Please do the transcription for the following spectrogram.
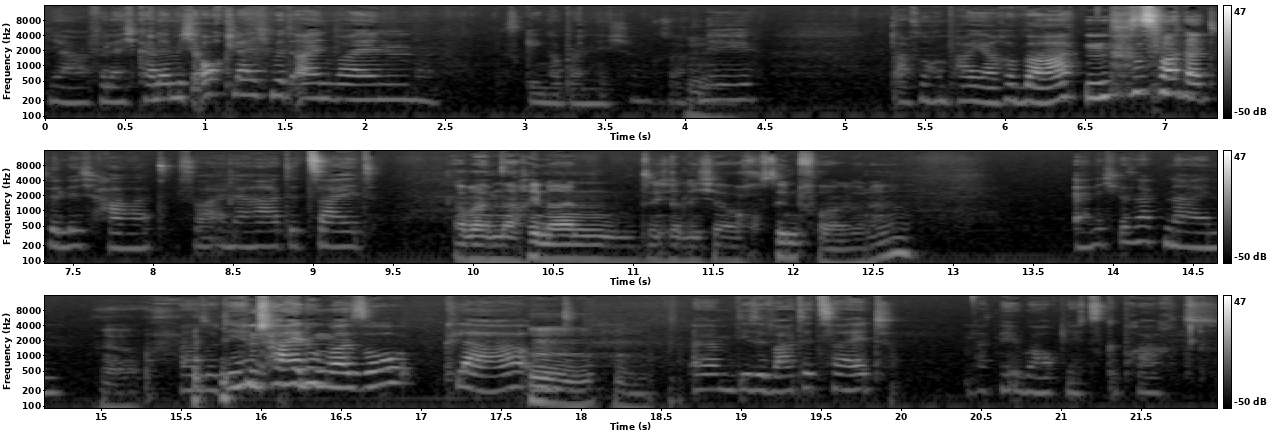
ja, vielleicht kann er mich auch gleich mit einweihen. Das ging aber nicht. Und gesagt, mhm. nee, darf noch ein paar Jahre warten. Das war natürlich hart. Es war eine harte Zeit. Aber im Nachhinein sicherlich auch sinnvoll, oder? Ehrlich gesagt, nein. Ja. Also die Entscheidung war so klar und mhm. ähm, diese Wartezeit hat mir überhaupt nichts gebracht.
